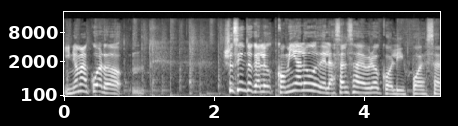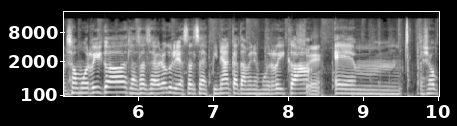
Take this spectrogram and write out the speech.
Y no me acuerdo. Yo siento que algo- comí algo de la salsa de brócoli, puede ser. Son muy ricos, la salsa de brócoli y la salsa de espinaca también es muy rica. Sí. Em, yo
